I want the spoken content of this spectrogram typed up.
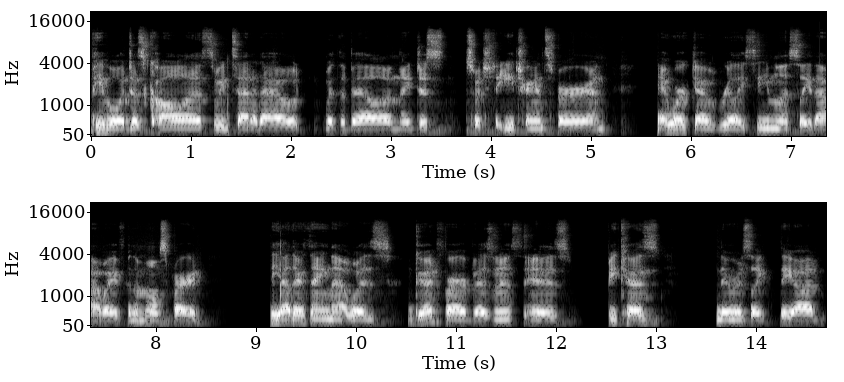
people would just call us. We'd set it out with the bill, and they just switch to e-transfer, and it worked out really seamlessly that way for the most part. The other thing that was good for our business is because there was like the odd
